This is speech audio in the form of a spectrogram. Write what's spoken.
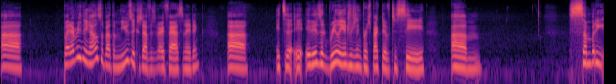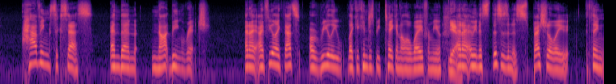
Uh but everything else about the music stuff is very fascinating. Uh it's a it, it is a really interesting perspective to see um somebody having success and then not being rich. And I, I feel like that's a really like it can just be taken all away from you. Yeah. And I, I mean it's this is an especially thing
